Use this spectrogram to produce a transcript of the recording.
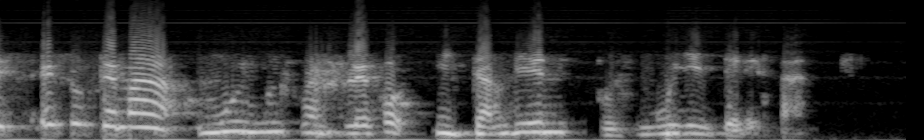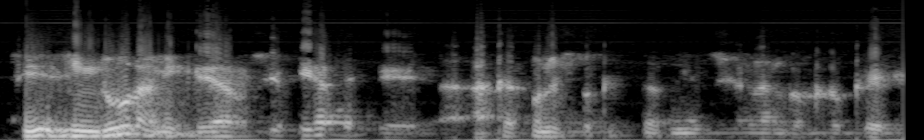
es, es un tema muy, muy complejo y también pues muy interesante. Sí, sin duda, mi querida Rocío. Fíjate que acá con esto que estás mencionando, creo que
